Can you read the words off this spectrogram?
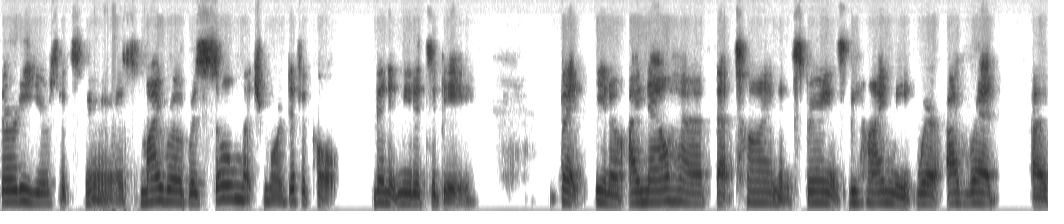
30 years of experience. My road was so much more difficult than it needed to be. But you know, I now have that time and experience behind me where I've read a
